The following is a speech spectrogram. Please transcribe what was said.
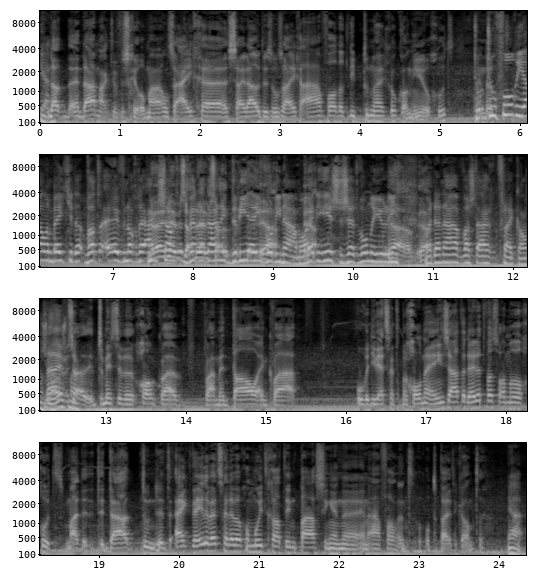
Ja. Dat, en daar maakte een verschil. Maar onze eigen side-out, dus onze eigen aanval, dat liep toen eigenlijk ook al niet heel goed. Toen, En dat- toen voelde je al een beetje... Dat, wat even nog de nee, het werd nee, uiteindelijk 3-1 zaten- voor Dynamo. ja. Die eerste set wonnen jullie. Maar daarna was het eigenlijk vrij kansloos. We maar- tenminste, we, gewoon qua, qua mentaal en qua hoe we die wedstrijd begonnen heen zaten, nee, dat was allemaal wel goed. Maar de, de- daar, toen, het, eigenlijk de hele wedstrijd hebben we gewoon moeite gehad in passing en, eh, en aanvallend op de buitenkanten. Ja,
